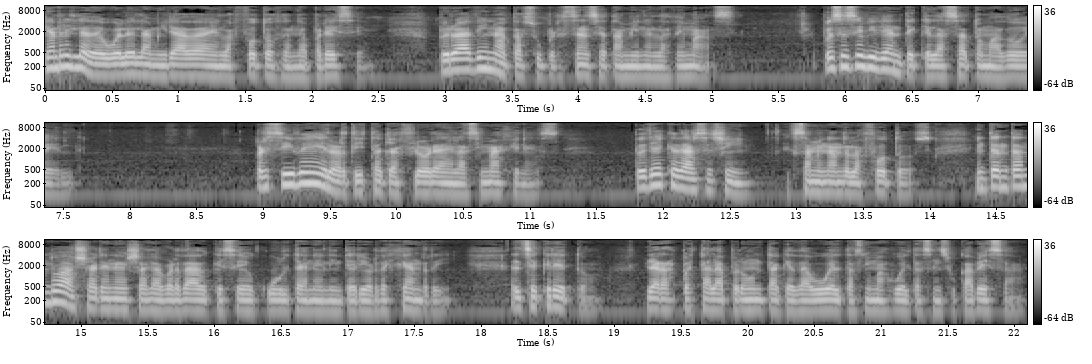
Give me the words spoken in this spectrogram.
Henry le devuelve la mirada en las fotos donde aparece, pero Adi nota su presencia también en las demás, pues es evidente que las ha tomado él. Percibe el artista que aflora en las imágenes. Podría quedarse allí, examinando las fotos, intentando hallar en ellas la verdad que se oculta en el interior de Henry, el secreto, la respuesta a la pregunta que da vueltas y más vueltas en su cabeza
